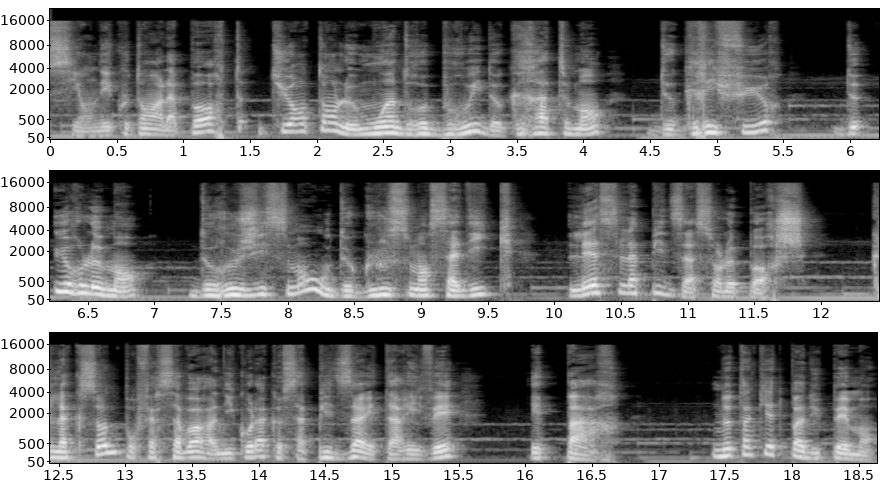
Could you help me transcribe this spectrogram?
Si en écoutant à la porte, tu entends le moindre bruit de grattement, de griffure, de hurlement, de rugissement ou de gloussement sadique, laisse la pizza sur le porche klaxonne pour faire savoir à Nicolas que sa pizza est arrivée et part. Ne t'inquiète pas du paiement.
